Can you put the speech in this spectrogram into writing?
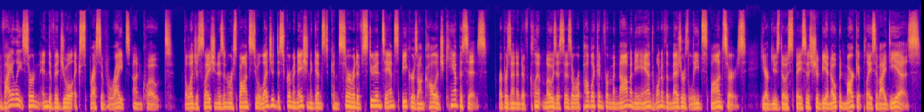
violate certain individual expressive rights, unquote. The legislation is in response to alleged discrimination against conservative students and speakers on college campuses. Representative Clint Moses is a Republican from Menomonie and one of the measure's lead sponsors. He argues those spaces should be an open marketplace of ideas.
